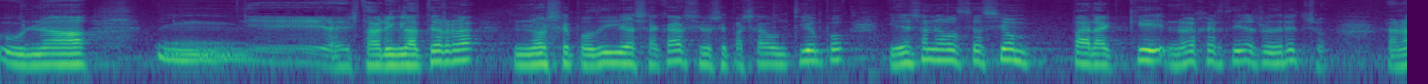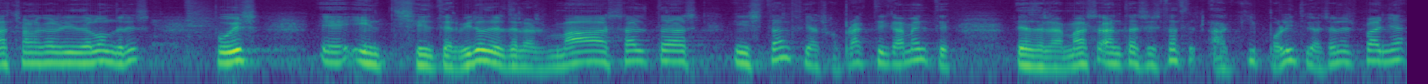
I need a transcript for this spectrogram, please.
una Mm, eh, estaba en Inglaterra, no se podía sacar si no se pasaba un tiempo, y en esa negociación, para que no ejerciera su derecho la National Gallery de Londres, pues eh, se intervino desde las más altas instancias, o prácticamente desde las más altas instancias, aquí políticas en España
